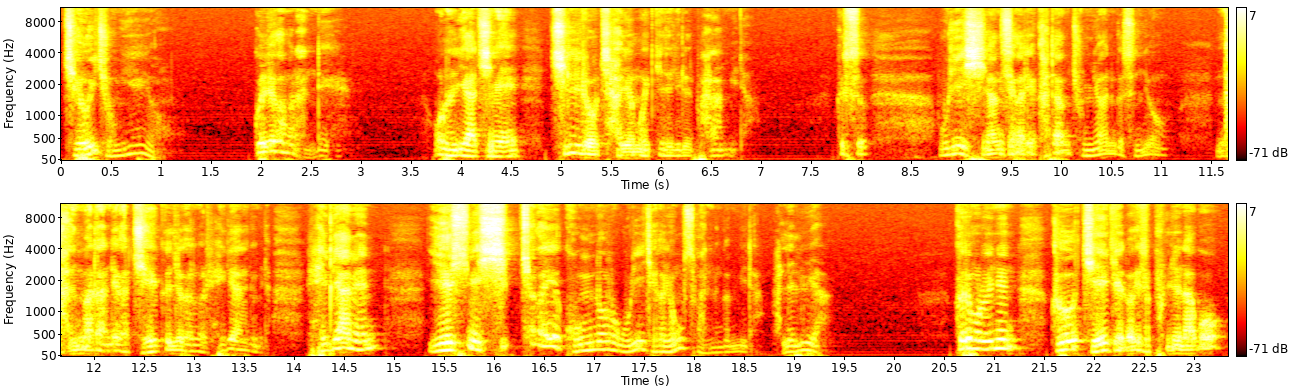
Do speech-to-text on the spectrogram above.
죄의 종이에요. 끌려가면 안 돼. 오늘 이 아침에 진리로 얻게 되기를 바랍니다. 그래서 우리의 신앙생활에 가장 중요한 것은요. 날마다 내가 죄에 끌려가는 걸 회개하는 겁니다. 회개하면 예수의 십자가의 공로로 우리의 죄가 용서받는 겁니다. 할렐루야. 그러므로 우리는 그죄 결박에서 풀려나고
